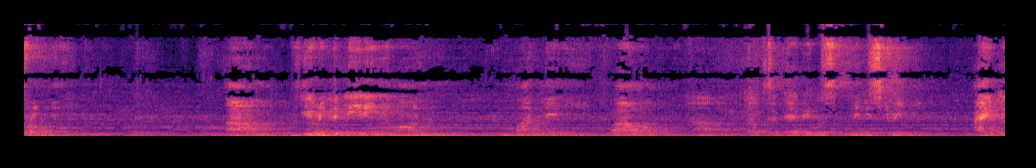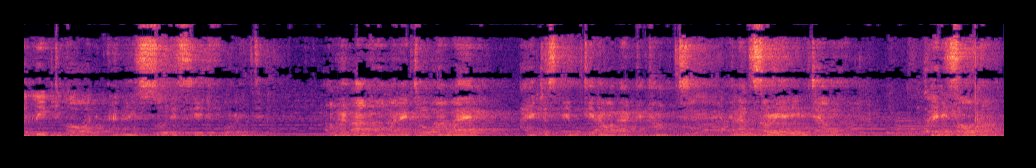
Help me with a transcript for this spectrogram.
from me. Um, during the meeting on Monday, while uh, Dr. Debbie was ministering, I believed God and I sowed a seed for it. I went back home and I told my wife, I just emptied our bank account. And I'm sorry I didn't tell you. But it's all done.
